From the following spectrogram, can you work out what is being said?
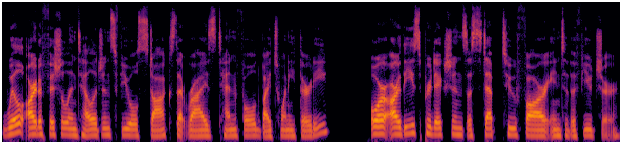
Will artificial intelligence fuel stocks that rise tenfold by 2030? Or are these predictions a step too far into the future?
